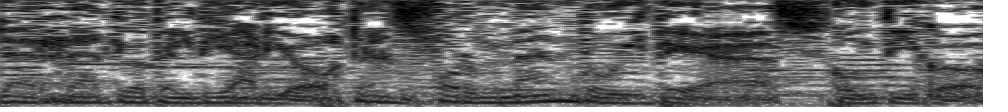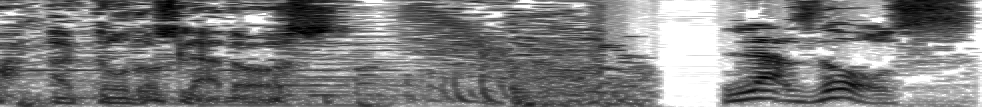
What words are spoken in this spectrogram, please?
La radio del diario, transformando ideas contigo a todos lados. Las dos,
